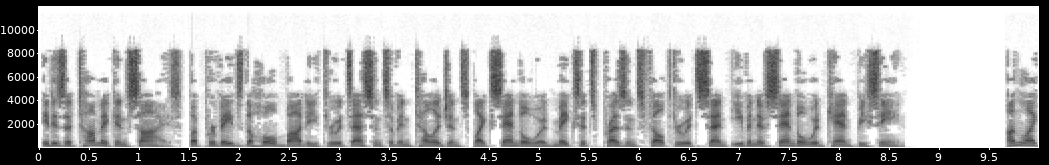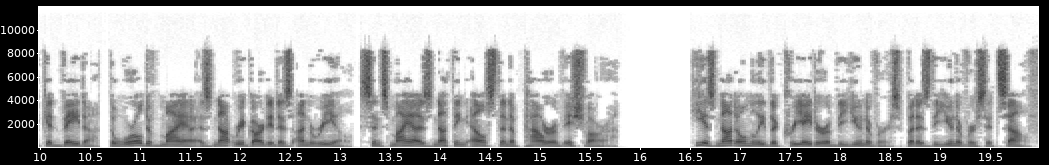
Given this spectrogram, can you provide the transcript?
It is atomic in size, but pervades the whole body through its essence of intelligence like sandalwood makes its presence felt through its scent even if sandalwood can't be seen. Unlike Advaita, the world of Maya is not regarded as unreal, since Maya is nothing else than a power of Ishvara. He is not only the creator of the universe but is the universe itself.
